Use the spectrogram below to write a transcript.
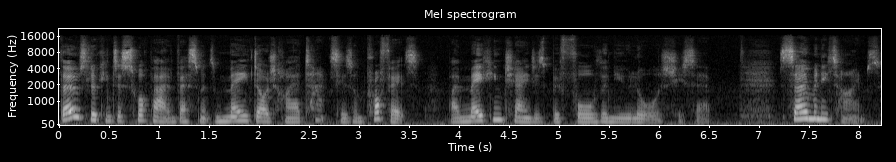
Those looking to swap out investments may dodge higher taxes on profits by making changes before the new laws, she said. So many times,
